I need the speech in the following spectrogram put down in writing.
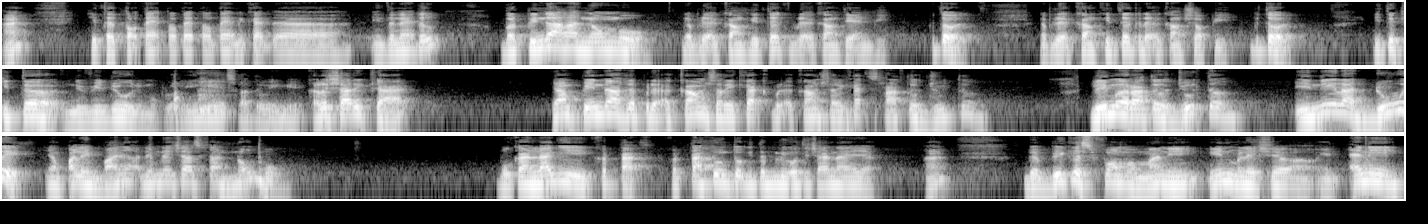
Ha? Kita totek totek totek dekat uh, internet tu, berpindahlah nombor daripada akaun kita kepada akaun TNB. Betul? Daripada akaun kita kepada akaun Shopee. Betul? Itu kita individu RM50, RM100. Kalau syarikat, yang pindah daripada akaun syarikat kepada akaun syarikat 100 juta. 500 juta. Inilah duit yang paling banyak di Malaysia sekarang, nombor. Bukan lagi kertas. Kertas tu untuk kita beli roti canai je. Ha? The biggest form of money in Malaysia or in any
